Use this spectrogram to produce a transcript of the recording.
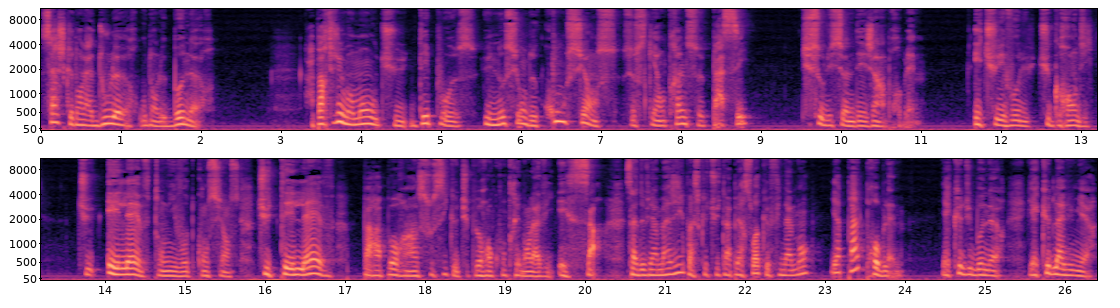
Sache que dans la douleur ou dans le bonheur, à partir du moment où tu déposes une notion de conscience sur ce qui est en train de se passer, tu solutionnes déjà un problème. Et tu évolues, tu grandis, tu élèves ton niveau de conscience, tu t'élèves par rapport à un souci que tu peux rencontrer dans la vie. Et ça, ça devient magique parce que tu t'aperçois que finalement, il n'y a pas de problème. Il n'y a que du bonheur, il n'y a que de la lumière.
